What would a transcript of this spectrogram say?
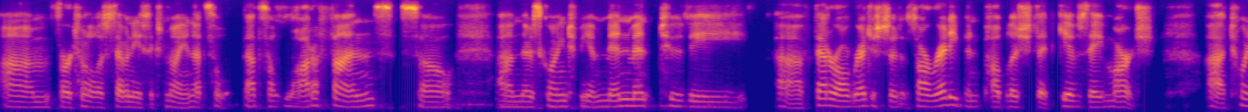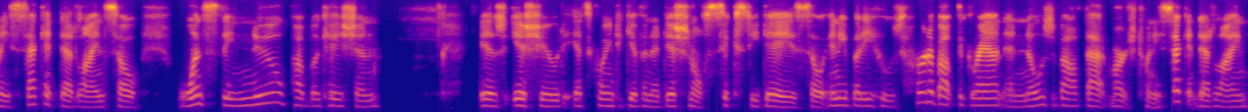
um, for a total of 76 million. That's a, that's a lot of funds. So um, there's going to be amendment to the uh, federal register that's already been published that gives a March uh, 22nd deadline. So once the new publication is issued, it's going to give an additional 60 days. So anybody who's heard about the grant and knows about that March 22nd deadline,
